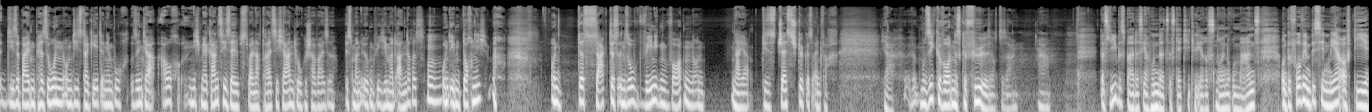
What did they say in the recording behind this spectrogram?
diese beiden Personen, um die es da geht in dem Buch, sind ja auch nicht mehr ganz sie selbst, weil nach 30 Jahren logischerweise ist man irgendwie jemand anderes mhm. und eben doch nicht. Und das sagt es in so wenigen Worten und naja, dieses Jazzstück ist einfach ja Musik gewordenes Gefühl sozusagen. Ja. Das Liebespaar des Jahrhunderts ist der Titel ihres neuen Romans. Und bevor wir ein bisschen mehr auf die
